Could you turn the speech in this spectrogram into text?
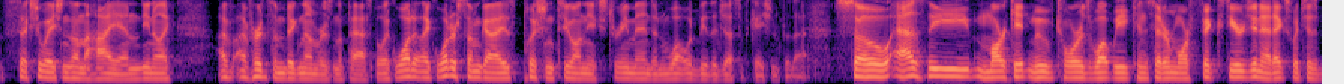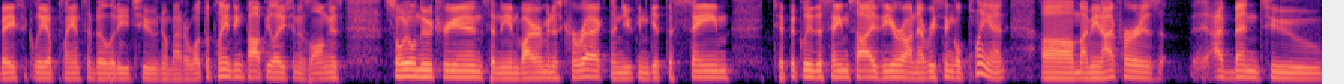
situations on the high end? You know, like I've I've heard some big numbers in the past, but like what like what are some guys pushing to on the extreme end, and what would be the justification for that? So, as the market moved towards what we consider more fixed ear genetics, which is basically a plant's ability to, no matter what the planting population, as long as soil nutrients and the environment is correct, then you can get the same, typically the same size ear on every single plant. Um, I mean, I've heard is I've been to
